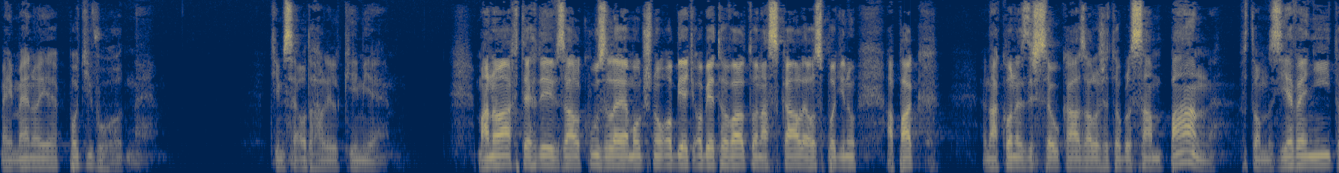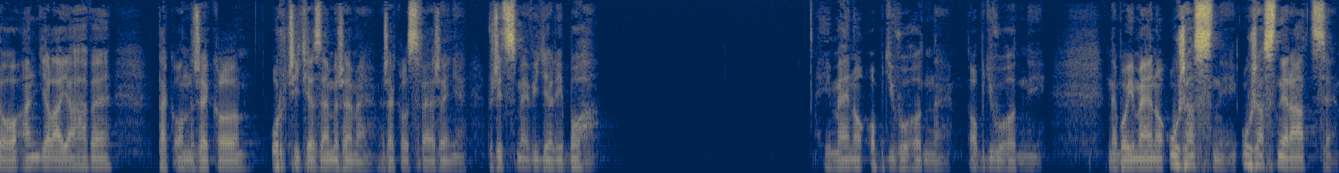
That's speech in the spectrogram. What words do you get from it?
Mé jméno je podivuhodné. Tím se odhalil, kým je. Manoach tehdy vzal kůzle a moučnou oběť, obětoval to na skále hospodinu a pak nakonec, když se ukázalo, že to byl sám pán v tom zjevení toho anděla Jahve, tak on řekl, určitě zemřeme, řekl své ženě. Vždyť jsme viděli Boha. Jméno obdivuhodné, obdivuhodný nebo jméno úžasný, úžasný rádce.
